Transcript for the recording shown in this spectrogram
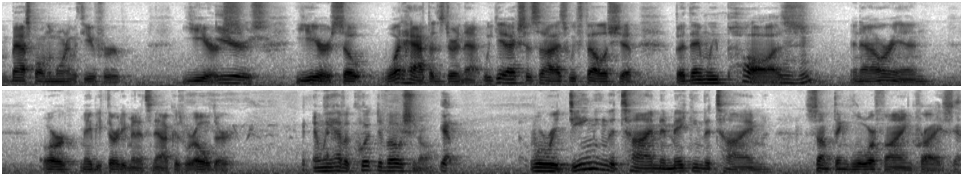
basketball in the morning with you for years Years. years so what happens during that we get exercise we fellowship but then we pause Mm-hmm. an hour in or maybe 30 minutes now because we're older and we have a quick devotional Yep. we're redeeming the time and making the time something glorifying Christ. Yeah.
